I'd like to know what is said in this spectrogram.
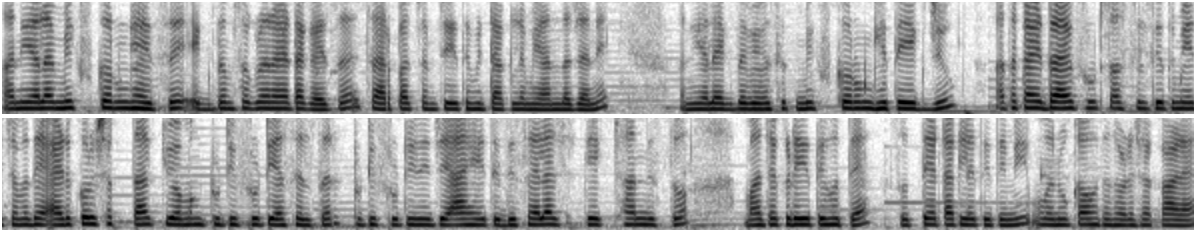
आणि याला मिक्स करून घ्यायचं. आहे एकदम सगळं नाही टाकायचं. चार पाच चमचे इथे मी टाकलं मी अंदाजाने. आणि याला एकदा व्यवस्थित मिक्स करून घेते एक जीव. आता काही ड्रायफ्रुट्स असतील ते तुम्ही याच्यामध्ये ॲड करू शकता किंवा मग टुटी फ्रुटी असेल तर. टुटी फ्रुटीने जे आहे ते दिसायला केक छान दिसतो. माझ्याकडे इथे होत्या. सो त्या टाकल्या तिथे मी. मनुका होत्या थोड्याशा काळ्या.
